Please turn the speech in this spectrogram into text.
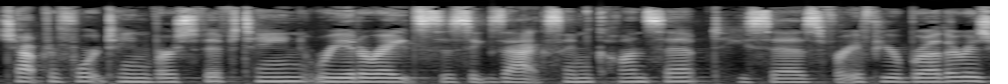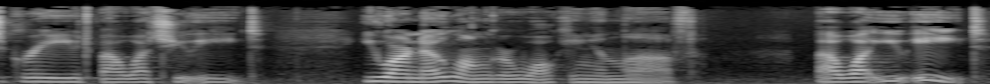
chapter 14, verse 15 reiterates this exact same concept. He says, For if your brother is grieved by what you eat, you are no longer walking in love. By what you eat,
